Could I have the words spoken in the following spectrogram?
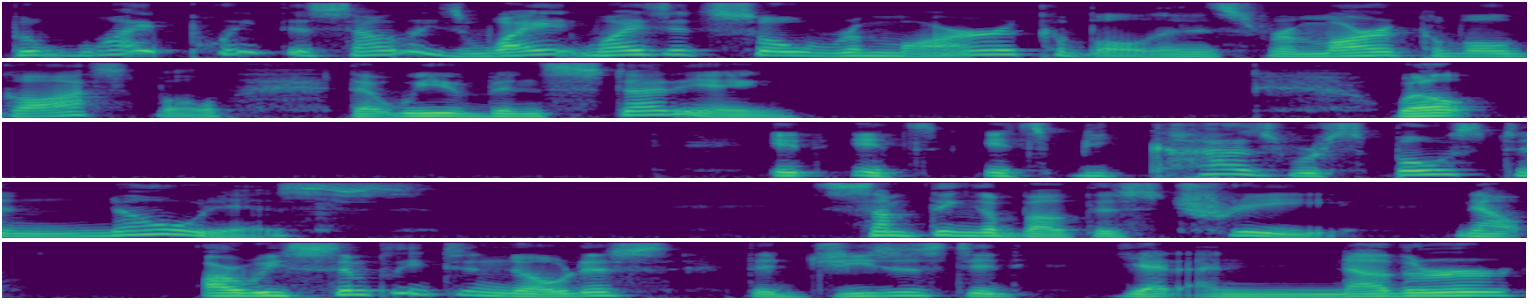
but why point this out? Why why is it so remarkable in this remarkable gospel that we've been studying? Well, it, it's it's because we're supposed to notice something about this tree. Now, are we simply to notice that Jesus did yet another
